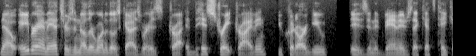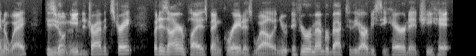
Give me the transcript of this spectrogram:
Now, Abraham Ancer is another one of those guys where his dri- his straight driving, you could argue, is an advantage that gets taken away because you don't mm-hmm. need to drive it straight. But his iron play has been great as well. And you, if you remember back to the RBC Heritage, he hit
